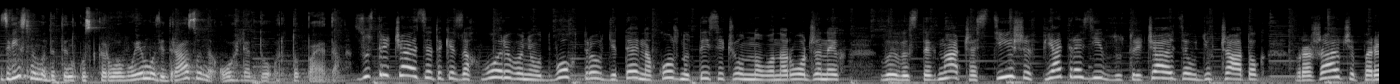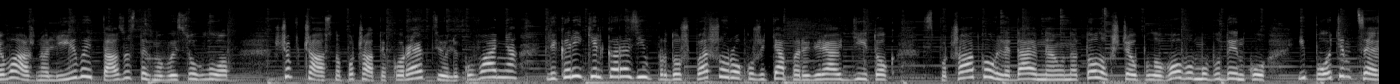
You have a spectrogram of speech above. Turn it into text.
звісно, ми дитинку скеровуємо відразу на огляд до ортопеда. Зустрічається таке захворювання у двох-трьох дітей на кожну тисячу новонароджених. Вивих стегна частіше в п'ять разів зустрічаються у дівчаток, вражаючи переважно лівий тазостегновий суглоб. Щоб вчасно почати корекцію лікування, лікарі кілька разів впродовж першого року життя перевіряють діток. Спочатку оглядає неонатолог ще у пологовому будинку, і потім це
